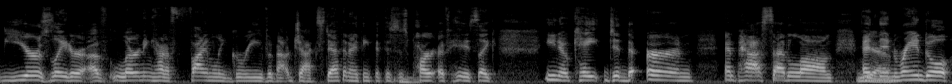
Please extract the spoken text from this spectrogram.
years later of learning how to finally grieve about Jack's death and I think that this is Mm. part of his like you know Kate did the urn and passed that along and Yeah. then Randall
